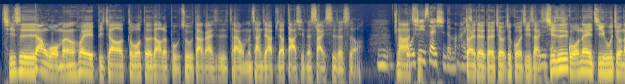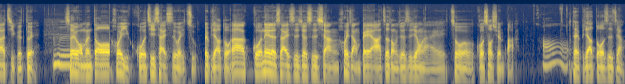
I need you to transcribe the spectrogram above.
其实像我们会比较多得到的补助，大概是在我们参加比较大型的赛事的时候。嗯，那国际赛事的嘛，对对对，就就国际赛事。其实国内几乎就那几个队，所以我们都会以国际赛事为主，会比较多。那国内的赛事就是像会长杯啊这种，就是用来做国手选拔。哦，对，比较多是这样。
